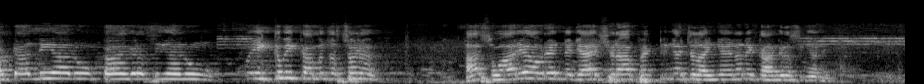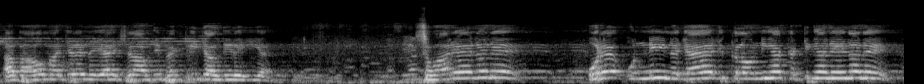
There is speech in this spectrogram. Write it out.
ਅਕਾਲੀਆਂ ਨੂੰ, ਕਾਂਗਰਸੀਆਂ ਨੂੰ ਇੱਕ ਵੀ ਕੰਮ ਦੱਸਣ ਆ ਸਵਾਰਿਆ ਉਰੇ ਨਜਾਇਜ਼ ਸ਼ਰਾਬ ਫੈਕਟਰੀਆਂ ਚਲਾਈਆਂ ਇਹਨਾਂ ਨੇ, ਕਾਂਗਰਸੀਆਂ ਨੇ। ਆ ਬਾਓ ਮਾਜਰੇ ਨਜਾਇਜ਼ ਸ਼ਰਾਬ ਦੀ ਫੈਕਟਰੀ ਚੱਲਦੀ ਰਹੀ ਹੈ। ਸਵਾਰਿਆ ਇਹਨਾਂ ਨੇ, ਉਰੇ 19 ਨਜਾਇਜ਼ ਕਲੋਨੀਆਂ ਕੱਟੀਆਂ ਨੇ ਇਹਨਾਂ ਨੇ।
